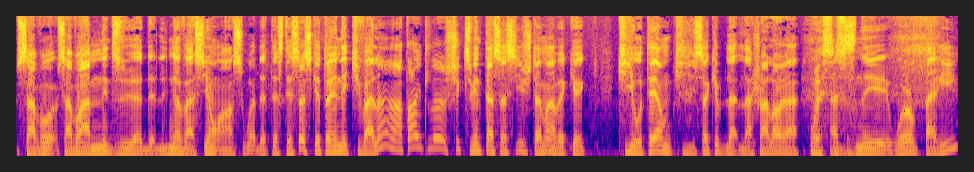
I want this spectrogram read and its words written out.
ça va, ça va amener du, euh, de l'innovation en soi, de tester ça. Est-ce que tu as un équivalent en tête? Là? Je sais que tu viens de t'associer justement avec euh, Kiotherm qui s'occupe de, la, chaleur à, à Disney World Paris.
